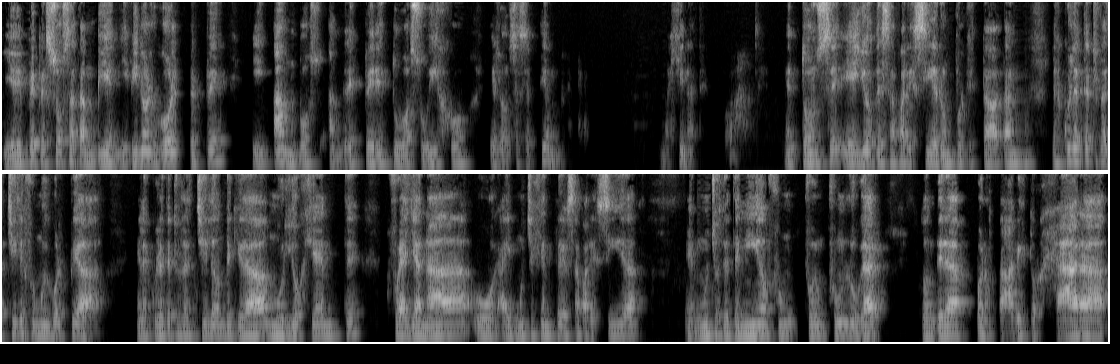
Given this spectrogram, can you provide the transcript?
Y Pepe Sosa también, y vino el golpe y ambos, Andrés Pérez tuvo a su hijo el 11 de septiembre. Imagínate. Entonces ellos desaparecieron porque estaba tan... La Escuela de Teatro de Chile fue muy golpeada. En la Escuela de Teatro de Chile donde quedaba murió gente, fue allanada, hubo- hay mucha gente desaparecida, eh, muchos detenidos. Fue un, fue un- fue un lugar donde era, bueno, estaba Víctor Jara,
